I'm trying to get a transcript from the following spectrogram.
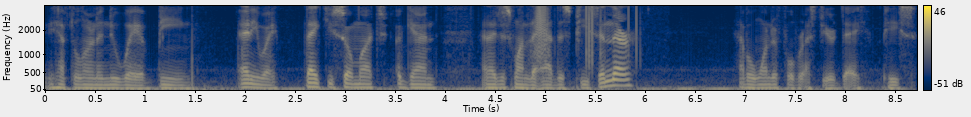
You have to learn a new way of being. Anyway, thank you so much again, and I just wanted to add this piece in there. Have a wonderful rest of your day. Peace.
